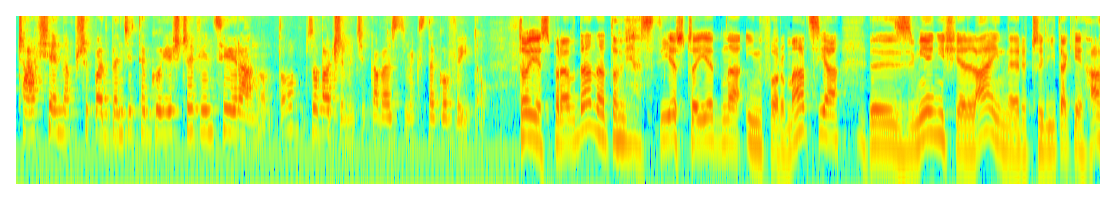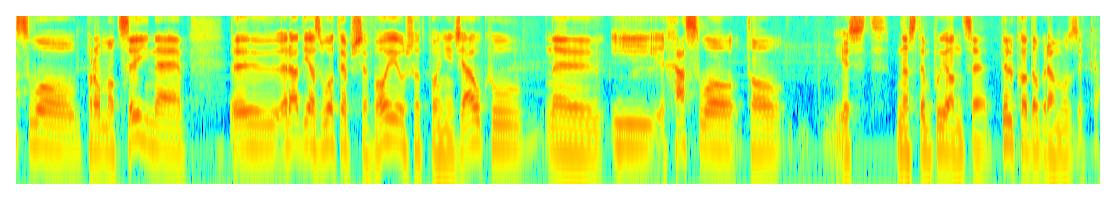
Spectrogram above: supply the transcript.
czasie, na przykład będzie tego jeszcze więcej rano. To zobaczymy, ciekawa jestem jak z tego wyjdą. To jest prawda, natomiast jeszcze jedna informacja. Y, Zmieni się liner, czyli takie hasło promocyjne Radia Złote Przeboje już od poniedziałku y, i hasło to jest następujące. Tylko dobra muzyka.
